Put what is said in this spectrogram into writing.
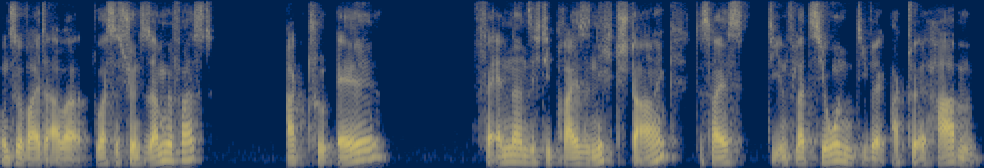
und so weiter. Aber du hast es schön zusammengefasst. Aktuell verändern sich die Preise nicht stark. Das heißt, die Inflation, die wir aktuell haben,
